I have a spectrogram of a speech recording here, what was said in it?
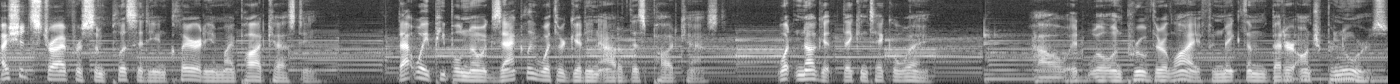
I should strive for simplicity and clarity in my podcasting. That way, people know exactly what they're getting out of this podcast, what nugget they can take away, how it will improve their life and make them better entrepreneurs,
